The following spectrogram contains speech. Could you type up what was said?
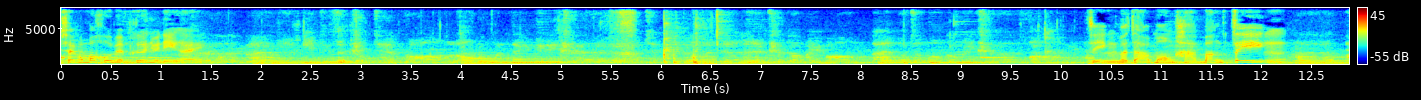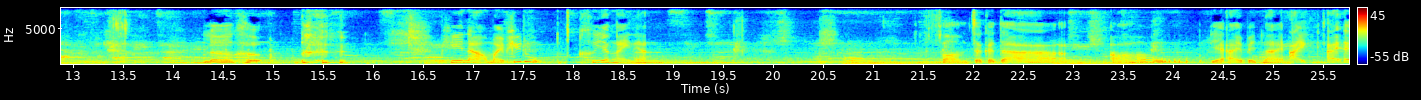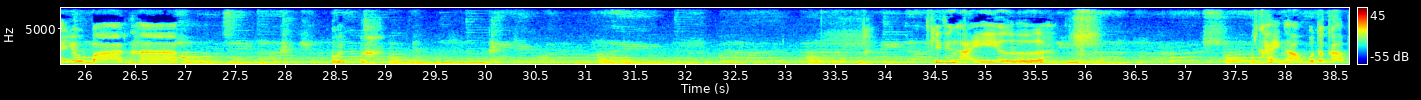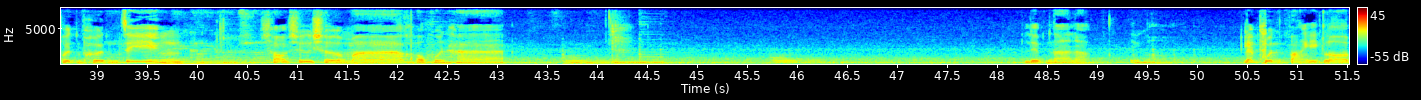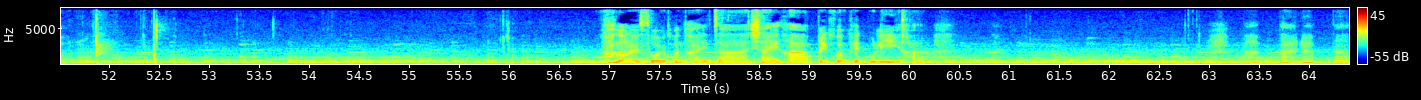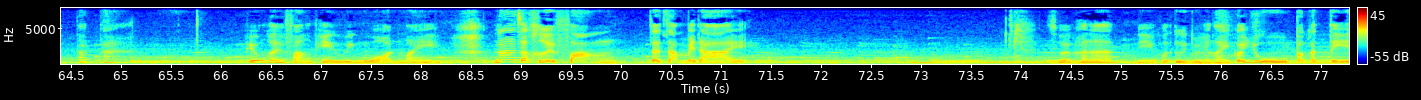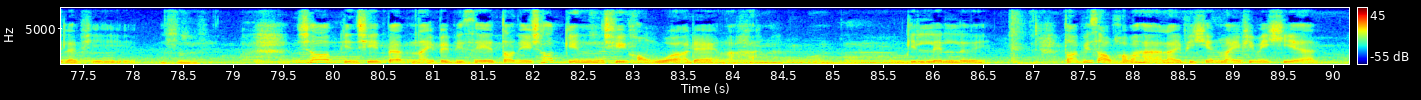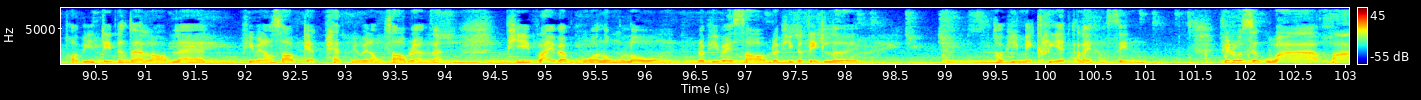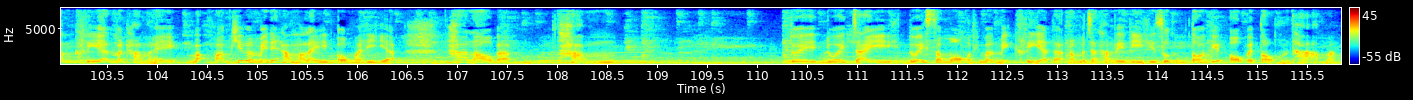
ฉันก็มาคุยเป็นเพื่อนอยู่นี่ไง จริงพระเจ้ามองข้ามบ้างจริง เลิกเถอะ พี่หนาวไหมพี่ดูคือยังไงเนี่ยฟอร์มจาการ์ตาอ้าวยายไอไปไหนไอไอไออยู่บ้านครับอุ๊ย คิดถึงไอซ์เหรอใครเหงากุตะก้าเพลินๆจริง ชอบชื่อเชอมากขอบคุณฮะเล็บน่ารักจริงเหรอเล็บคุณฟังอีกรอบคนอะไรสวยคนไทยจ้าใช่ค่ะ เป็นคนเพชรบุรีค่ะ มเคยฟังเพลงวิงวอนไหม น่าจะเคยฟัง แต่จำไม่ได้ สวยขนาดนี้คนอื่นอยู่ยังไง ก็อยู่ปกติแหละพี่ ชอบกินชีสแบบไหนเป็นพิเศษ ตอนนี้ชอบกินชีสของวัวแดงอะค่ะ กินเล่นเลย ตอนพี่สอบเข้ามหาลัยพี่เครียดไหม พี่ไม่เครียด เพราะพี่ติดตั้งแต่รอบแรกพี่ไม่ต้องสอบแกดแพดพี่ไม่ต้องสอบอะไรทั้งนั้น พี่ไปแบบหัวโล่งๆ แล้วพี่ไปสอบแล้วพี่ก็ติดเลย เพราะพี่ไม่เครียดอะไรทั้งสิ้น พี่รู้สึกว่าความเครียดมันทำให้แบบความเครียดมันไม่ได้ทำอะไรออกมาดีอะถ้าเราแบบทำด้วยด้วยใจด้วยสมองที่มันไม่เครียดอะแล้วมันจะทำได้ดีที่สุดตอนที่ออกไปตอบคำถามอะ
